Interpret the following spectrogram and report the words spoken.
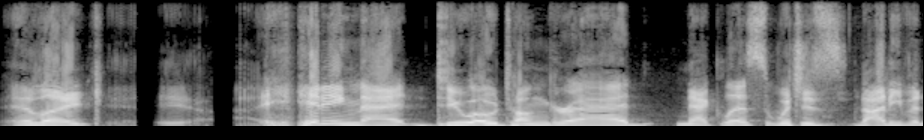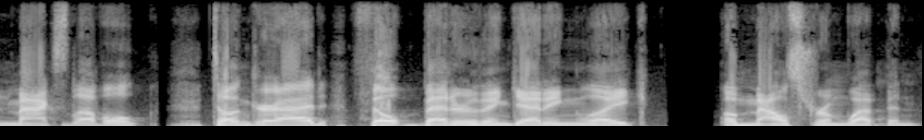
And, like hitting that duo Tungrad necklace, which is not even max level Tungrad, felt better than getting like a Maelstrom weapon.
